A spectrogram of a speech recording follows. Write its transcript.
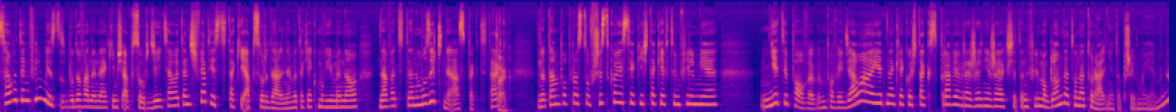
cały ten film jest zbudowany na jakimś absurdzie i cały ten świat jest taki absurdalny, bo tak jak mówimy, no nawet ten muzyczny aspekt, tak? tak. No tam po prostu wszystko jest jakieś takie w tym filmie nietypowe, bym powiedziała, a jednak jakoś tak sprawia wrażenie, że jak się ten film ogląda, to naturalnie to przyjmujemy. No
